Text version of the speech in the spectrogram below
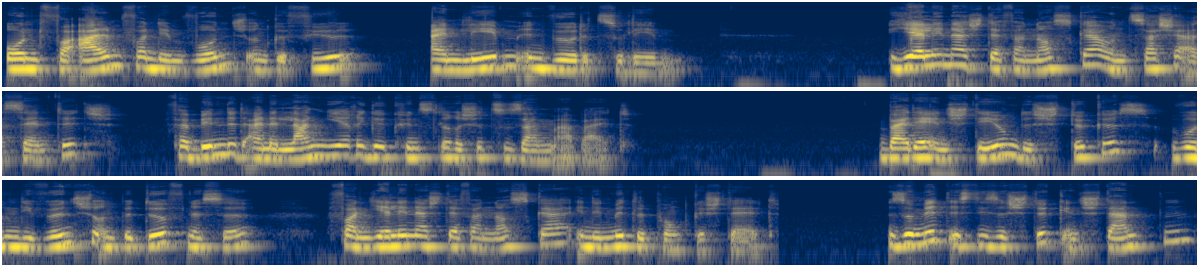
und vor allem von dem Wunsch und Gefühl, ein Leben in Würde zu leben. Jelena Stefanowska und Sascha Asentic verbindet eine langjährige künstlerische Zusammenarbeit. Bei der Entstehung des Stückes wurden die Wünsche und Bedürfnisse von Jelena Stefanowska in den Mittelpunkt gestellt. Somit ist dieses Stück entstanden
